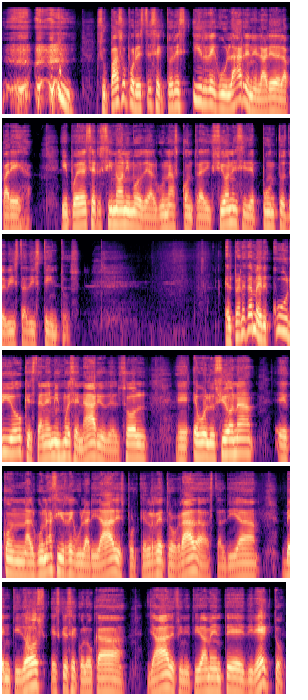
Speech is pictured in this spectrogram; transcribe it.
Su paso por este sector es irregular en el área de la pareja y puede ser sinónimo de algunas contradicciones y de puntos de vista distintos. El planeta Mercurio, que está en el mismo escenario del Sol, eh, evoluciona eh, con algunas irregularidades porque él retrograda hasta el día 22, es que se coloca ya definitivamente directo.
